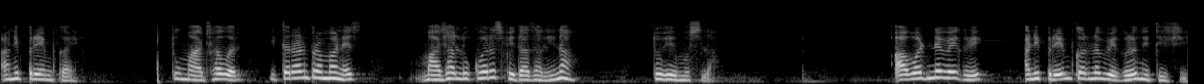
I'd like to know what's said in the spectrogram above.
आणि प्रेम काय? तू माझ्यावर इतरांप्रमाणेच माझ्या लुकवरच फिदा झाली ना? तो हिरमुसला आवडणे वेगळे आणि प्रेम करणं वेगळं नितीजी.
